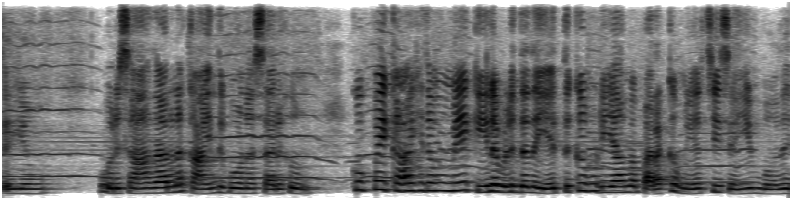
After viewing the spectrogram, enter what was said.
செய்யும். ஒரு சாதாரண காய்ந்து போன சருகும் குப்பை காகிதமுமே கீழே விழுந்ததை ஏற்றுக்க முடியாமல் பறக்க முயற்சி செய்யும்போது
